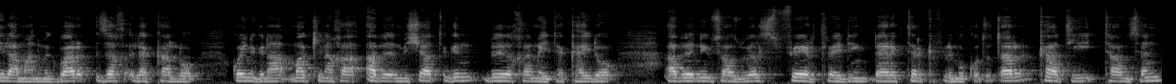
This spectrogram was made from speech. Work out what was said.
ዒላማ ንምግባር ዘኽእለካ ኣሎ። ኮይኑ ግና ማኪናኻ ኣብ ምሻጥ ግን ብኸመይ ተካይዶ? ኣብ ኒው ሳውዝ ዌልስ ፌር ትሬዲንግ ዳይረክተር ክፍሊ ምቁጽጻር ካቲ ታውንሰንድ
